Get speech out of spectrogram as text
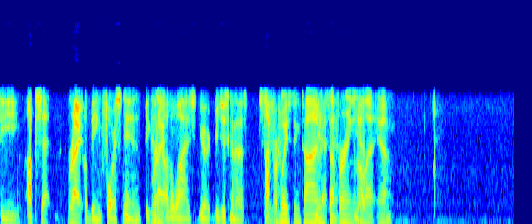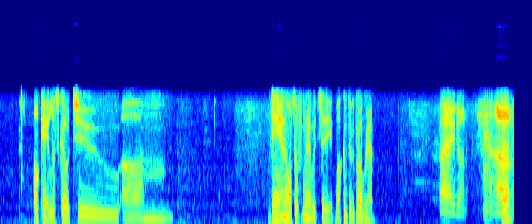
the upset Right. of being forced in because Right. otherwise you're you're just gonna suffer. Wasting time Yeah, and suffering and yeah. all that. Yeah. Okay, let's go to um, Dan, also from Redwood City. Welcome to the program. Hi, how you doing? Good. Um,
